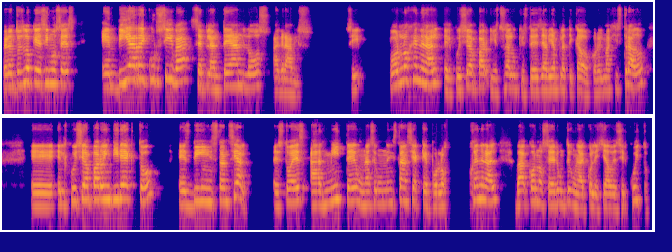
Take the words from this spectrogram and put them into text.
Pero entonces lo que decimos es, en vía recursiva se plantean los agravios, ¿sí? Por lo general, el juicio de amparo, y esto es algo que ustedes ya habían platicado con el magistrado, eh, el juicio de amparo indirecto es biinstancial. Esto es, admite una segunda instancia que por lo general va a conocer un tribunal colegiado de circuito,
